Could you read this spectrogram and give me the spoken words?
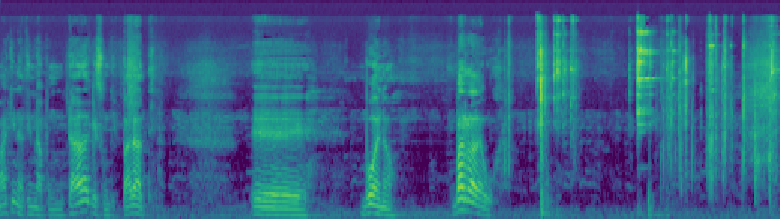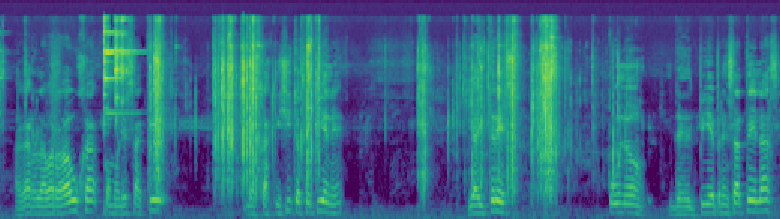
Máquina tiene una puntada que es un disparate. Eh, bueno, barra de aguja. Agarro la barra de aguja, como le saqué los casquillitos que tiene, y hay tres, uno desde el pie de prensatelas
